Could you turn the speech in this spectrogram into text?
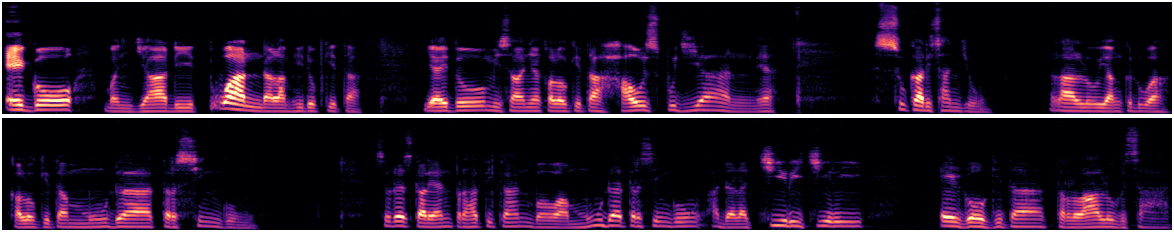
ego menjadi tuan dalam hidup kita. Yaitu misalnya kalau kita haus pujian ya, suka disanjung. Lalu yang kedua, kalau kita mudah tersinggung. Saudara sekalian, perhatikan bahwa mudah tersinggung adalah ciri-ciri ego kita terlalu besar.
